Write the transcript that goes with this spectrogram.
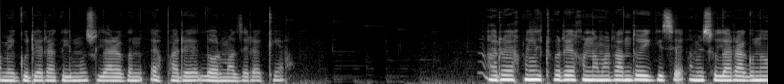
আমি গুড়িয়া রাখিলিম চুলার আগুন এপারে লর মাঝে রাখিয়া। আরও এক মিনিট পরে এখন আমার রান্ধ হয়ে গেছে, আমি চুলার আগুনও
